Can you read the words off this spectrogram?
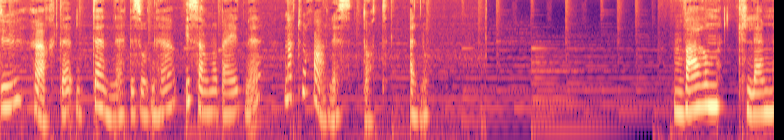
Du hørte denne episoden her i samarbeid med naturalis.no. Varm klem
